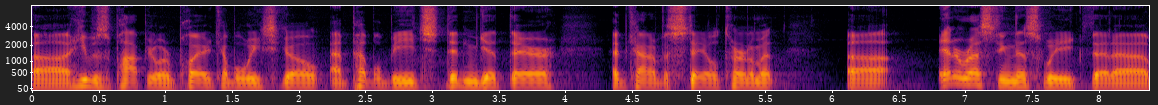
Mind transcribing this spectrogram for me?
Uh, he was a popular play a couple weeks ago at Pebble Beach. Didn't get there. Had kind of a stale tournament. Uh, interesting this week that uh,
